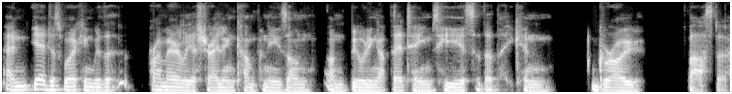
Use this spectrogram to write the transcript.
And yeah, just working with primarily Australian companies on on building up their teams here so that they can grow faster.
